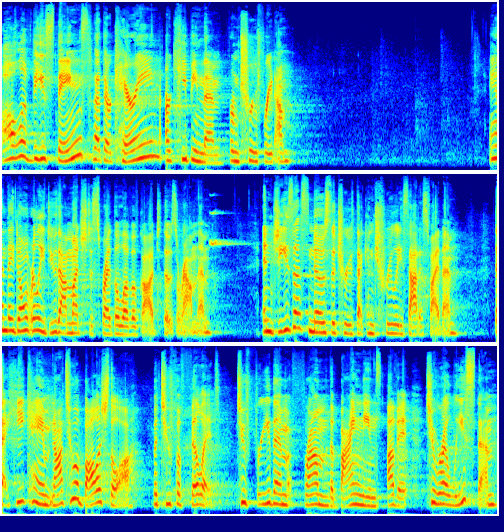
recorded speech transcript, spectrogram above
all of these things that they're carrying are keeping them from true freedom and they don't really do that much to spread the love of God to those around them. And Jesus knows the truth that can truly satisfy them that he came not to abolish the law, but to fulfill it, to free them from the bindings of it, to release them.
